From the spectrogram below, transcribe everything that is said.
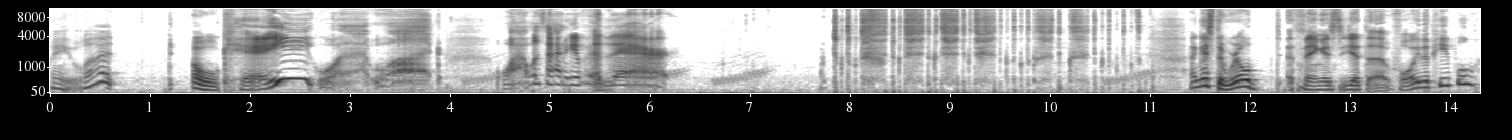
Wait, what? Okay. What? What? Why was that even there? I guess the real thing is you have to avoid the people.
